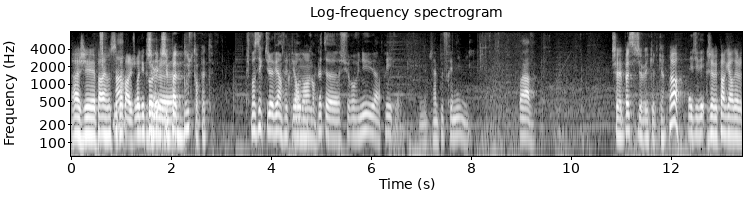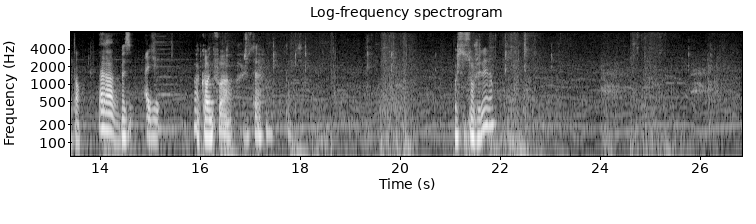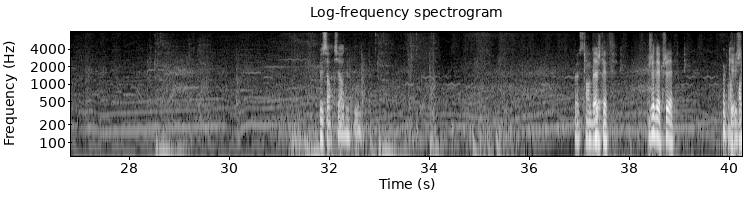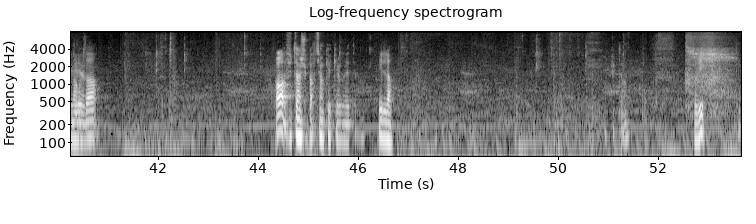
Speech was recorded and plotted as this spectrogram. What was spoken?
Ah, j'ai pareil, c'est pas pareil, j'aurais dû call. j'ai euh, pas de boost en fait. Je pensais que tu l'avais en fait, Pierrot. donc en fait, euh, je suis revenu après. euh, J'ai un peu freiné, mais. Pas grave. Je savais pas si j'avais quelqu'un. Ah vais. J'avais pas regardé le temps. Pas grave. Vas-y. Allez, j'y vais. Encore une fois, juste à la fin. Tant pis. Oh, ils se sont gênés là vais sortir du coup. Euh, je def. Je def, je def. Ok, je vais... Oh putain, je suis parti en cacahuète. Il l'a. Putain. Oui.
